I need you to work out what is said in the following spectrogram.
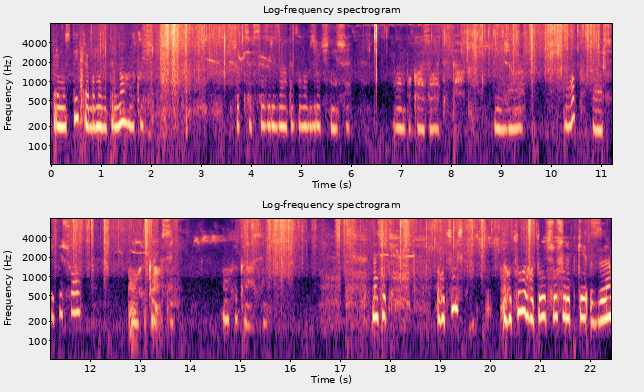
примостити. Треба, може, триногу якусь. Щоб це все зрізати було б зручніше. І вам показувати. Так, ріжемо. Оп, перший пішов. Ох, і красень. Ох, і красень. Значить, гуцульськ... гуцули готують шушерибки з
